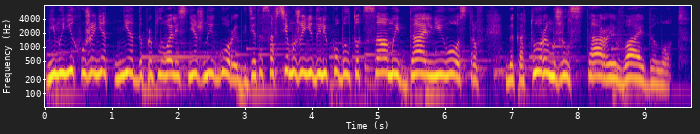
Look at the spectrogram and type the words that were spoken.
Мимо них уже нет-нет, да проплывали снежные горы. Где-то совсем уже недалеко был тот самый дальний остров, на котором жил старый Вайделот.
